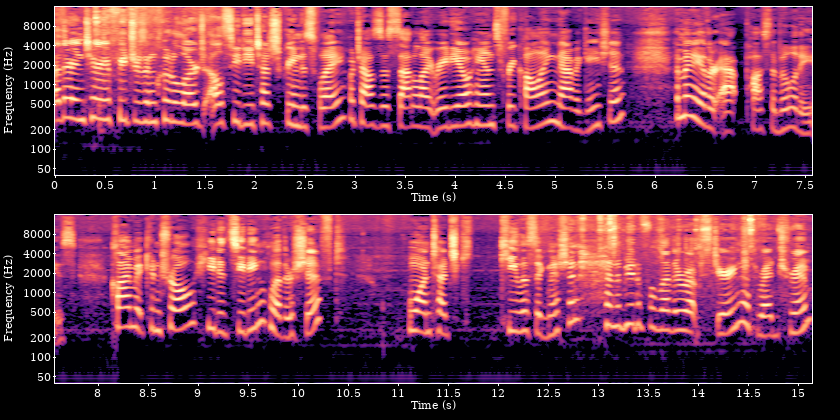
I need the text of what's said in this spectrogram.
Other interior features include a large LCD touchscreen display, which houses satellite radio, hands-free calling, navigation, and many other app possibilities. Climate control, heated seating, leather shift, one-touch keyless ignition, and the beautiful leather up steering with red trim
